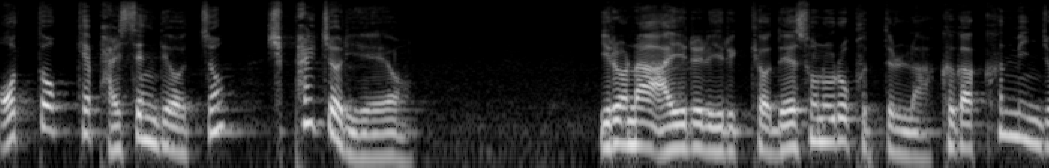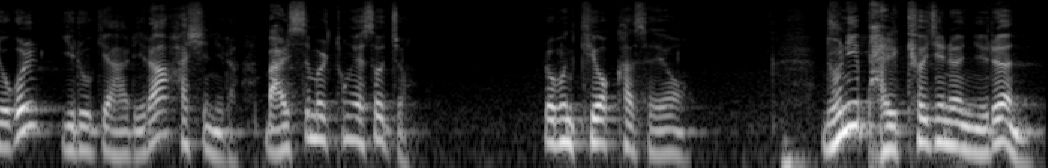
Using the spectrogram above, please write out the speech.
어떻게 발생되었죠? 18절이에요. 일어나 아이를 일으켜 내 손으로 붙들라. 그가 큰 민족을 이루게 하리라 하시니라. 말씀을 통해서죠. 여러분 기억하세요. 눈이 밝혀지는 일은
